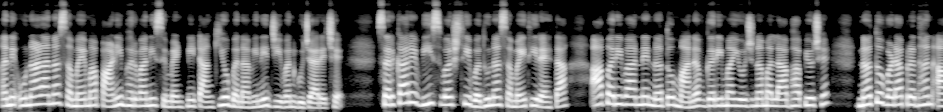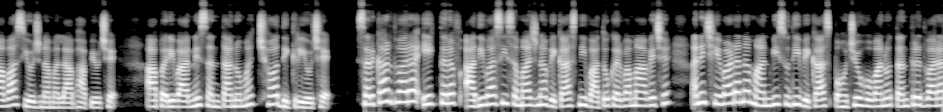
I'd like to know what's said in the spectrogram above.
અને ઉનાળાના સમયમાં પાણી ભરવાની સિમેન્ટની ટાંકીઓ બનાવીને જીવન ગુજારે છે. સરકારે વીસ વર્ષથી વધુના સમયથી રહેતા આ પરિવારને ન તો માનવ ગરિમા યોજનામાં લાભ આપ્યો છે, ન તો વડાપ્રધાન આવાસ યોજનામાં લાભ આપ્યો છે. આ પરિવારને સંતાનોમાં છ દીકરીઓ છે. સરકાર દ્વારા એક તરફ આદિવાસી સમાજના વિકાસની વાતો કરવામાં આવે છે અને છેવાડાના માનવી સુધી વિકાસ પહોંચ્યો હોવાનો તંત્ર દ્વારા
